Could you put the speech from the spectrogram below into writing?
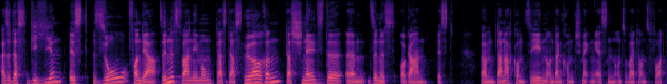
Also das Gehirn ist so von der Sinneswahrnehmung, dass das Hören das schnellste ähm, Sinnesorgan ist. Ähm, danach kommt Sehen und dann kommt Schmecken, Essen und so weiter und so fort.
